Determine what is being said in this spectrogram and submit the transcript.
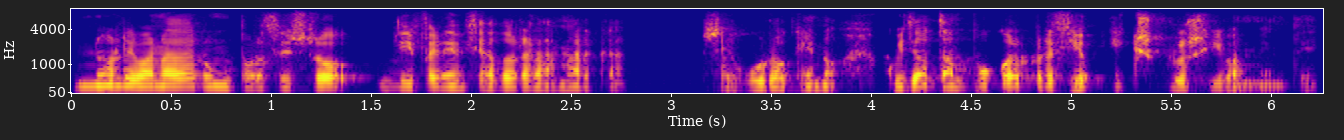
no le van a dar un proceso diferenciador a la marca. Seguro que no. Cuidado tampoco al precio exclusivamente.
